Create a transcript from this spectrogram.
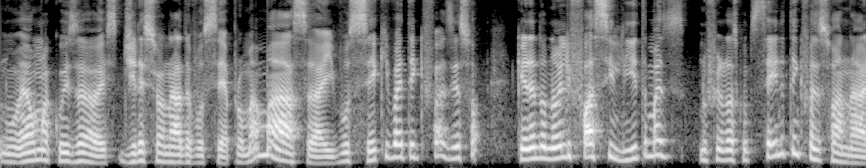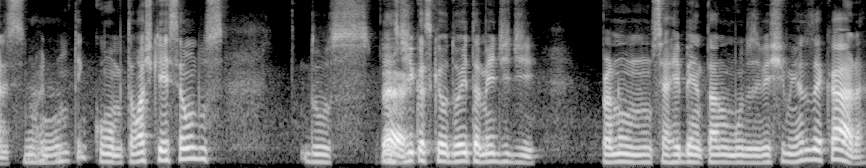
não é uma coisa direcionada a você, é para uma massa. Aí você que vai ter que fazer sua. Querendo ou não, ele facilita, mas no final das contas você ainda tem que fazer sua análise. Não- Uhum. Não, tem como. Então, acho que esse é um dos. dos das É. dicas que eu dou aí também de. de para não, não se arrebentar no mundo dos investimentos é, cara,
